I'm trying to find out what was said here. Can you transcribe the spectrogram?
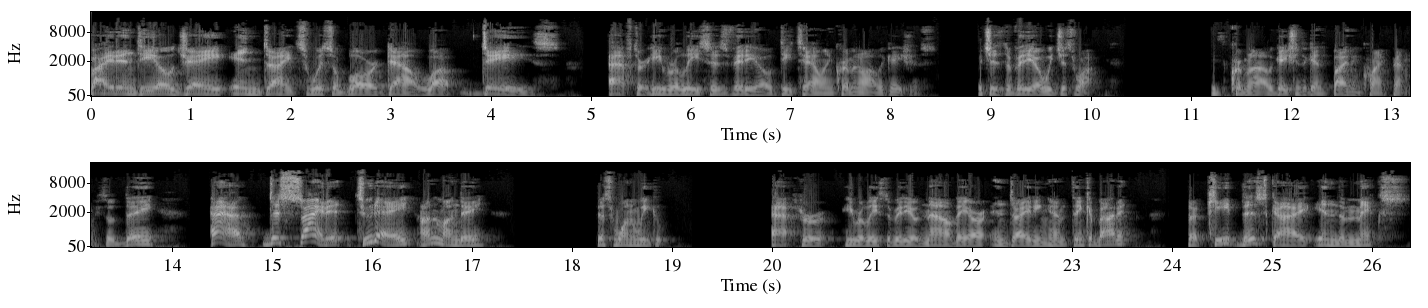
Biden DOJ indicts whistleblower Gal Luft days after he releases video detailing criminal allegations, which is the video we just watched. Criminal allegations against Biden crime family. So they have decided today, on Monday, just one week after he released the video, now they are indicting him. Think about it. To keep this guy in the mix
